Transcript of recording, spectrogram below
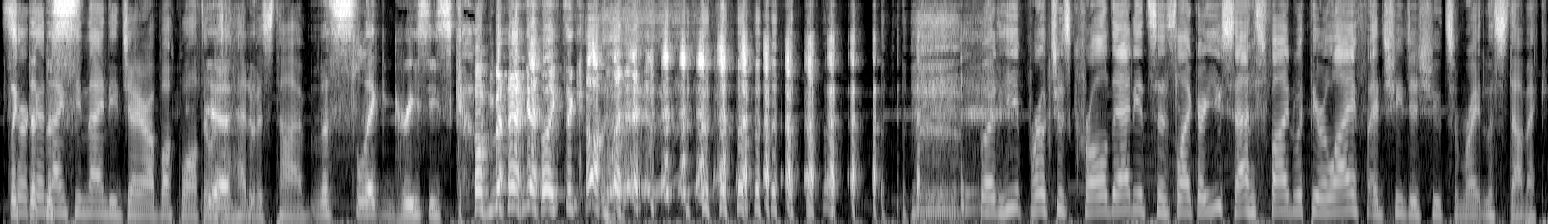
It's like Circa the, the, 1990, J.R. Bookwalter was Yeah, ahead of his time. the slick, greasy scumbag. I like to call it. But he approaches Crawl Daddy and says, like, are you satisfied with your life? And she just shoots him right in the stomach.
